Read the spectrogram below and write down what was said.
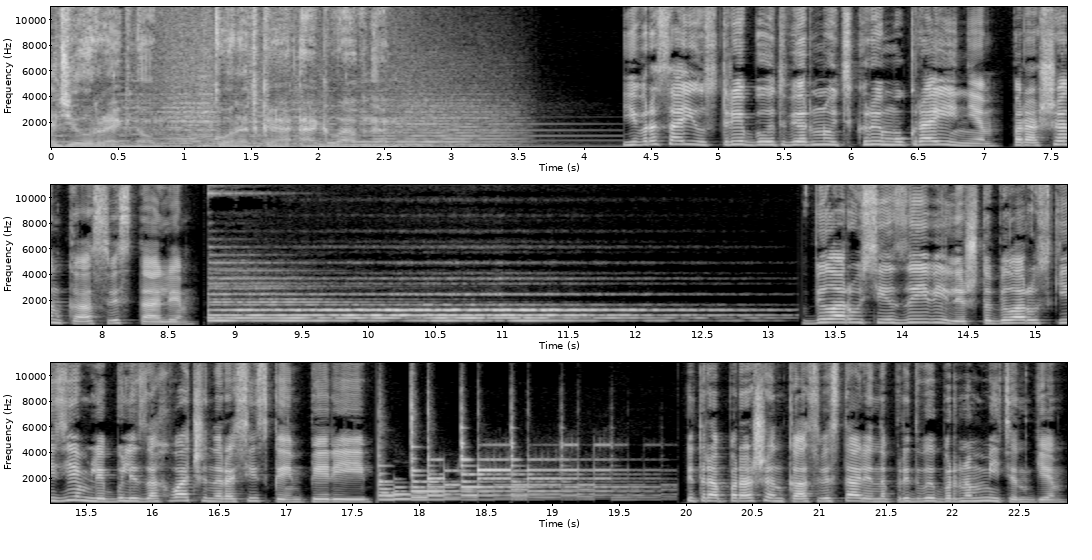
Радио Регнум. Коротко о главном. Евросоюз требует вернуть Крым Украине. Порошенко освистали. В Белоруссии заявили, что белорусские земли были захвачены Российской империей. Петра Порошенко освистали на предвыборном митинге.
